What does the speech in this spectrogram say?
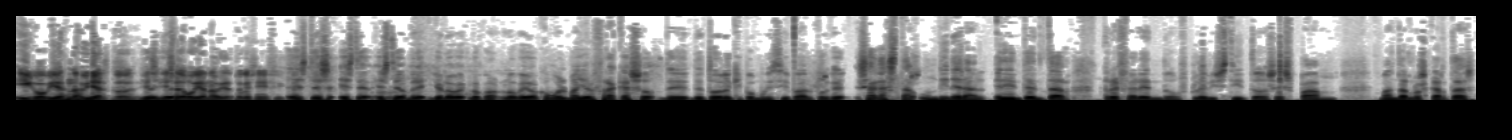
Y y Gobierno Abierto. Yo- ¿Y yo- eso de Gobierno Abierto qué significa? Este, es, este, este hombre yo lo, lo, lo veo como el mayor fracaso de, de todo el equipo municipal, porque se ha gastado un dineral en intentar referéndums, plebiscitos, spam, mandarnos cartas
